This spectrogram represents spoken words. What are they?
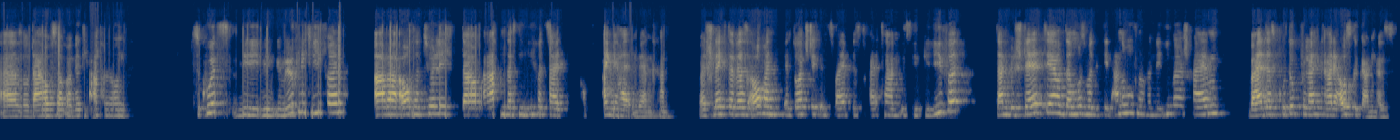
Also darauf sollte man wirklich achten und so kurz wie, wie, wie möglich liefern, aber auch natürlich darauf achten, dass die Lieferzeit auch eingehalten werden kann. Weil schlechter wäre es auch, wenn, wenn dort steht, in zwei bis drei Tagen ist sie geliefert, dann bestellt der und dann muss man den anrufen oder eine E-Mail schreiben, weil das Produkt vielleicht gerade ausgegangen ist.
